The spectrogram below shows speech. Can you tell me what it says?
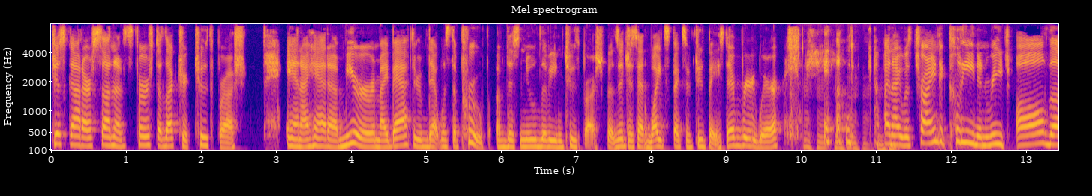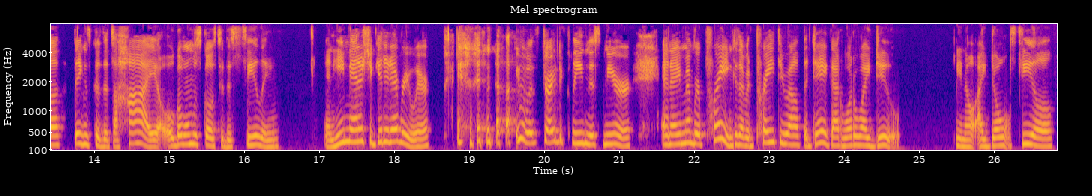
Just got our son a first electric toothbrush. And I had a mirror in my bathroom that was the proof of this new living toothbrush because it just had white specks of toothpaste everywhere. and, and, I was trying to clean and reach all the things because it's a high, it almost goes to the ceiling and he managed to get it everywhere. And I was trying to clean this mirror, and I remember praying because I would pray throughout the day, God, what do I do? You know, I don't feel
